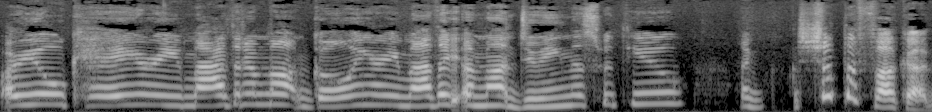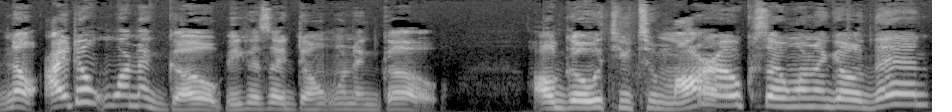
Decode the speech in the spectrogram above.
Are you okay? Are you mad that I'm not going? Are you mad that I'm not doing this with you? Like, shut the fuck up. No, I don't want to go because I don't want to go. I'll go with you tomorrow because I want to go then.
